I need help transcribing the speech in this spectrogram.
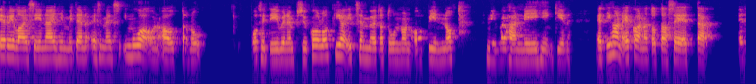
erilaisiin näihin, miten esimerkiksi mua on auttanut positiivinen psykologia, itsemyötätunnon opinnot, niin vähän niihinkin. Et ihan ekana tota se, että et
